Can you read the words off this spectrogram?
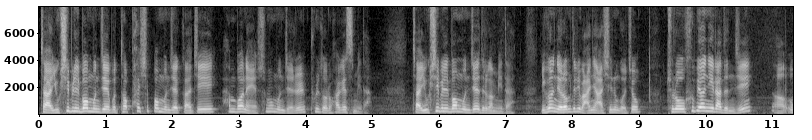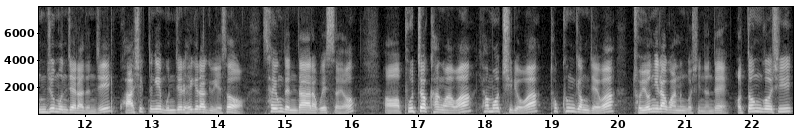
자, 61번 문제부터 80번 문제까지 한 번에 20문제를 풀도록 하겠습니다. 자, 61번 문제 들어갑니다. 이건 여러분들이 많이 아시는 거죠. 주로 흡연이라든지 어, 음주 문제라든지 과식 등의 문제를 해결하기 위해서 사용된다라고 했어요. 어, 부적 강화와 혐오 치료와 토큰 경제와 조형이라고 하는 것이 있는데 어떤 것이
